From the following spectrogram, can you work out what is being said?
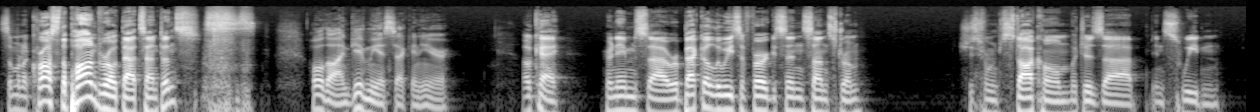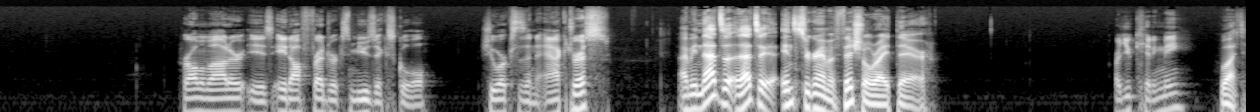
someone across the pond wrote that sentence. Hold on. Give me a second here. Okay, her name's uh, Rebecca Louisa Ferguson Sundstrom. She's from Stockholm, which is uh, in Sweden. Her alma mater is Adolf Fredrik's Music School. She works as an actress. I mean, that's a that's a Instagram official right there. Are you kidding me? What?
